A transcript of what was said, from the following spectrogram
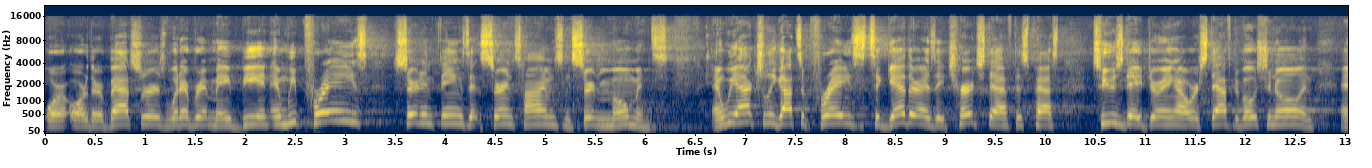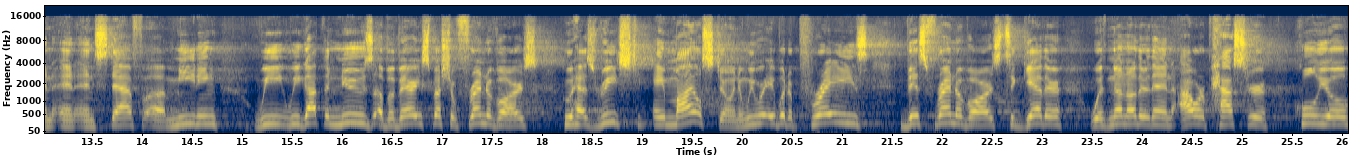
or, or their bachelor's, whatever it may be. And, and we praise certain things at certain times and certain moments. And we actually got to praise together as a church staff this past Tuesday during our staff devotional and, and, and, and staff uh, meeting. We, we got the news of a very special friend of ours who has reached a milestone, and we were able to praise this friend of ours together with none other than our pastor, Julio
